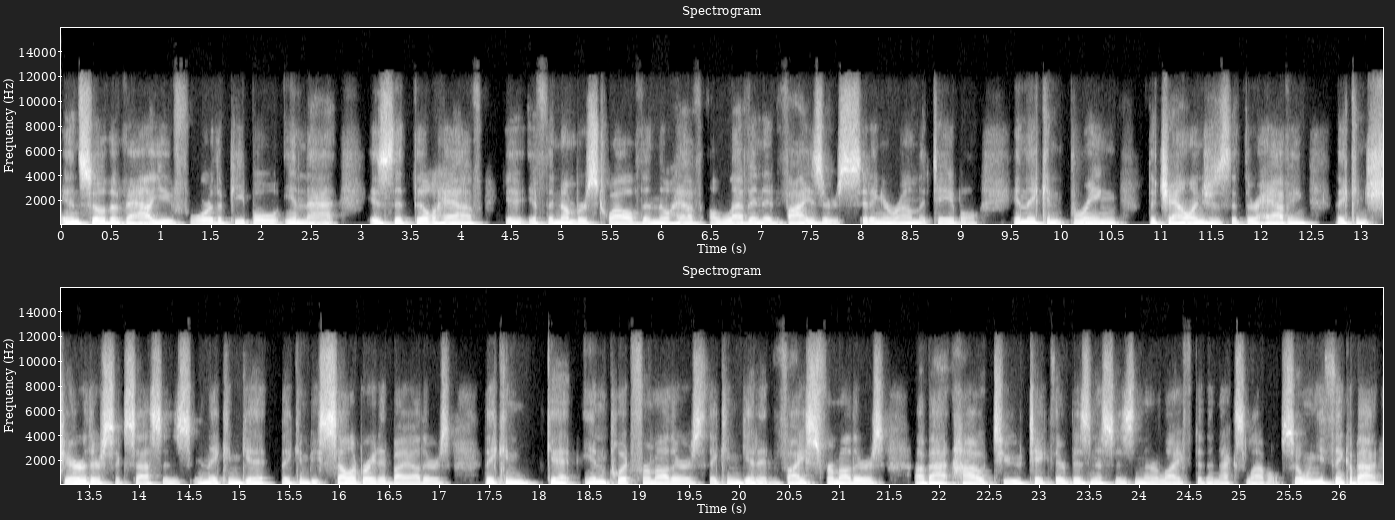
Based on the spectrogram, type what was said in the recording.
And so the value for the people in that is that they'll have, if the number's 12, then they'll have 11 advisors sitting around the table and they can bring the challenges that they're having. They can share their successes and they can get, they can be celebrated by others. They can get input from others. They can get advice from others about how to take their businesses and their life to the next level. So when you think about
